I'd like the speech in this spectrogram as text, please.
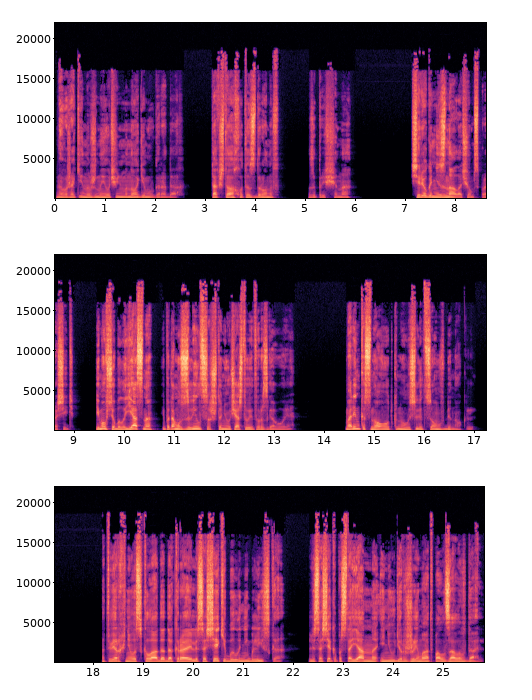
Но вожаки нужны очень многим в городах, так что охота с дронов запрещена. Серега не знал, о чем спросить. Ему все было ясно, и потому злился, что не участвует в разговоре. Маринка снова уткнулась лицом в бинокль. От верхнего склада до края лесосеки было не близко. Лесосека постоянно и неудержимо отползала вдаль.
